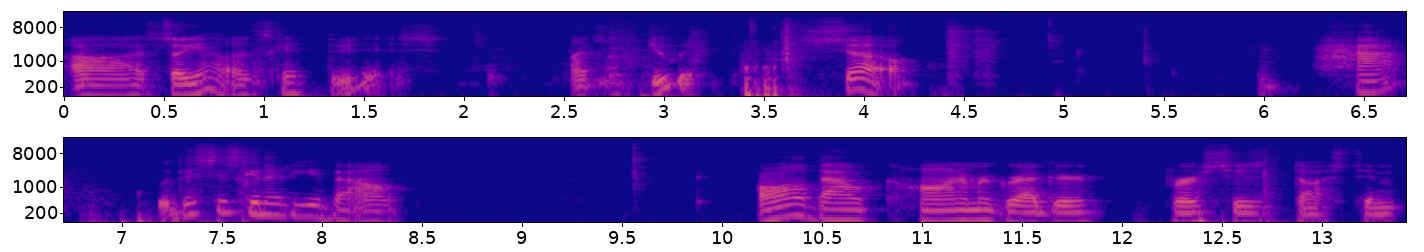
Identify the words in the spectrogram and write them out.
Uh, so yeah, let's get through this. Let's do it. So, how this is gonna be about all about Conor McGregor versus Dustin,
